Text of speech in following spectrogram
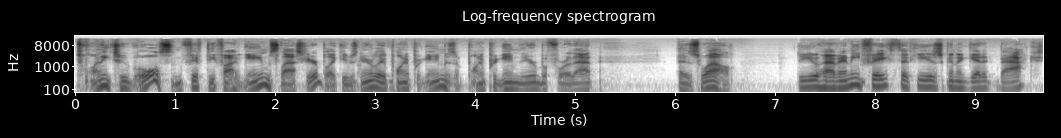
22 goals in 55 games last year. Blake, he was nearly a point per game. He was a point per game the year before that as well. Do you have any faith that he is going to get it back?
